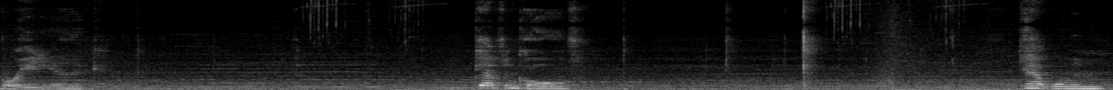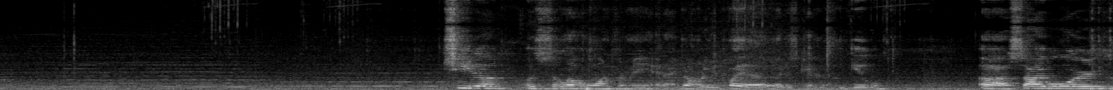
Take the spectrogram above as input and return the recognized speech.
Brainiac, Captain Cold, Catwoman, Cheetah, which is a level 1 for me, and I don't really play it, I just get it for the guild. Uh, Cyborg.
